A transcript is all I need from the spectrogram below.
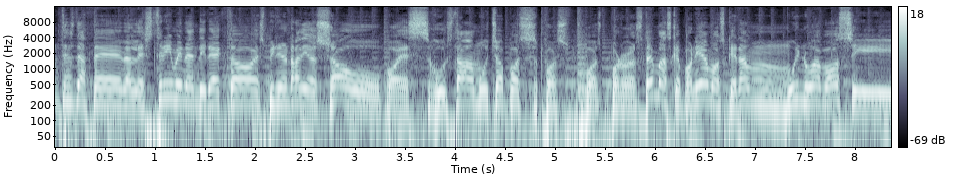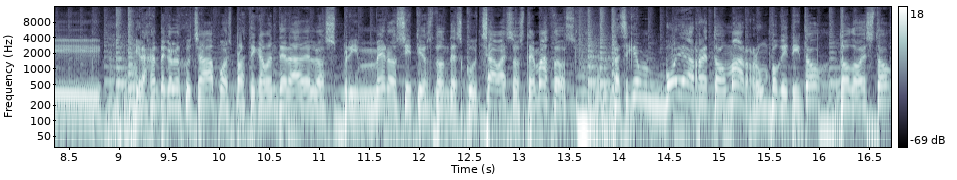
Antes de hacer el streaming en directo, Experience Radio Show, pues gustaba mucho pues, pues, pues por los temas que poníamos, que eran muy nuevos y, y la gente que lo escuchaba pues prácticamente era de los primeros sitios donde escuchaba esos temazos. Así que voy a retomar un poquitito todo esto.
